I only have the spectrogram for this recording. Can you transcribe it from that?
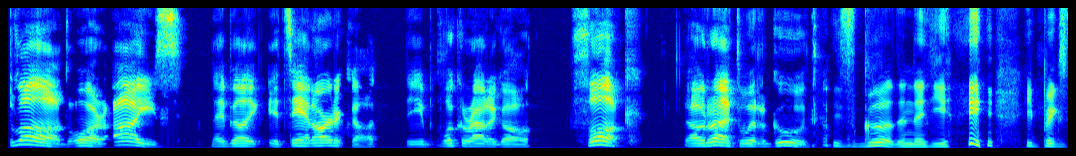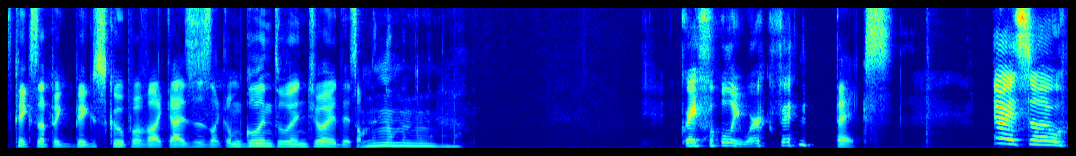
blood or ice. They'd be like, it's Antarctica. You look around and go, fuck. All right, we're good. He's good, and then he he picks picks up a big scoop of like guys. Is like, I'm going to enjoy this. Great Foley work, Vin. Thanks. All right, so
